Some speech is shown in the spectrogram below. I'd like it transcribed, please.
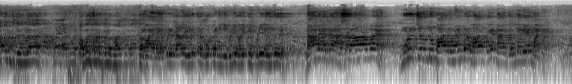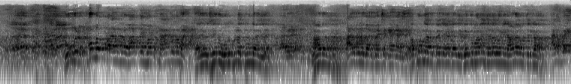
ஆரம்பிச்சிட்டோம்ல? அவசரத்துல மாத்தி பரவாயில்ல எப்படி இருந்தாலும் இருக்கிற கூட்டம் நீங்க விடிய வரைக்கும் இப்படியே இருந்து அசராம முழிச்சிருந்து பாருங்கங்கிற வார்த்தையை நான் சொல்லவே மாட்டேன். உங்களை தூங்கக்கூடாதுங்கிற வார்த்தையை மட்டும் நான் சொல்ல மாட்டேன். தயவு செய்து ஒரு பிள்ளை தூங்காதீங்க. நாடகம். ஆளுநருக்கார பேச்ச கேட்காதீங்க. கப்பன்காரர் பேச்ச கேட்காதீங்க. வெகு பணம் செலவு பண்ணி நாடகம் வச்சிருக்கான். அதை போய்.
